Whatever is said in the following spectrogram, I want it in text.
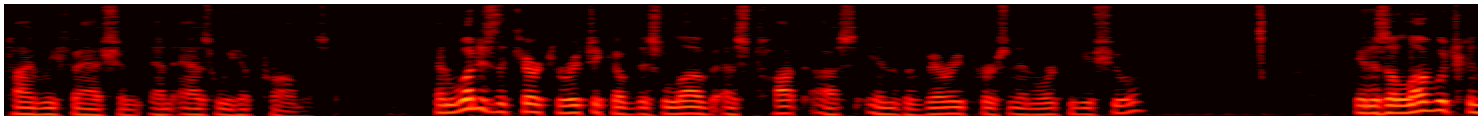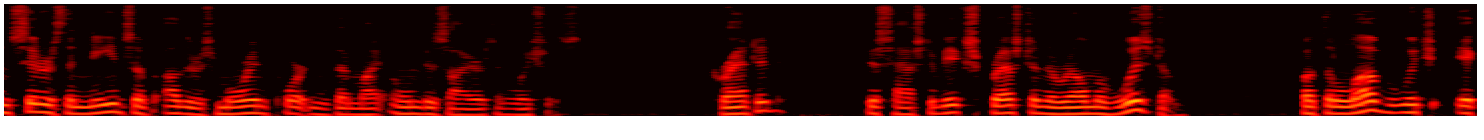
timely fashion, and as we have promised. And what is the characteristic of this love as taught us in the very person and work of Yeshua? It is a love which considers the needs of others more important than my own desires and wishes. Granted, this has to be expressed in the realm of wisdom, but the love which is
